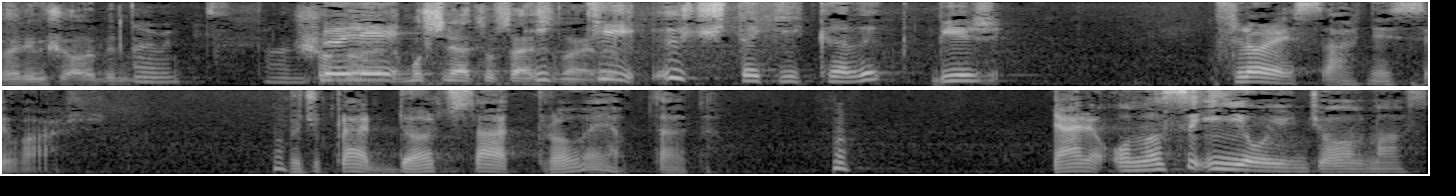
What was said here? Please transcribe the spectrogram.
Böyle bir şey olabilir mi? Evet. Şurada Böyle. Muhsin Ertuğ sayesinde oynadı. iki, üç dakikalık bir Flores sahnesi var. Çocuklar dört saat prova yaptı adam. Yani o nasıl iyi oyuncu olmaz?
